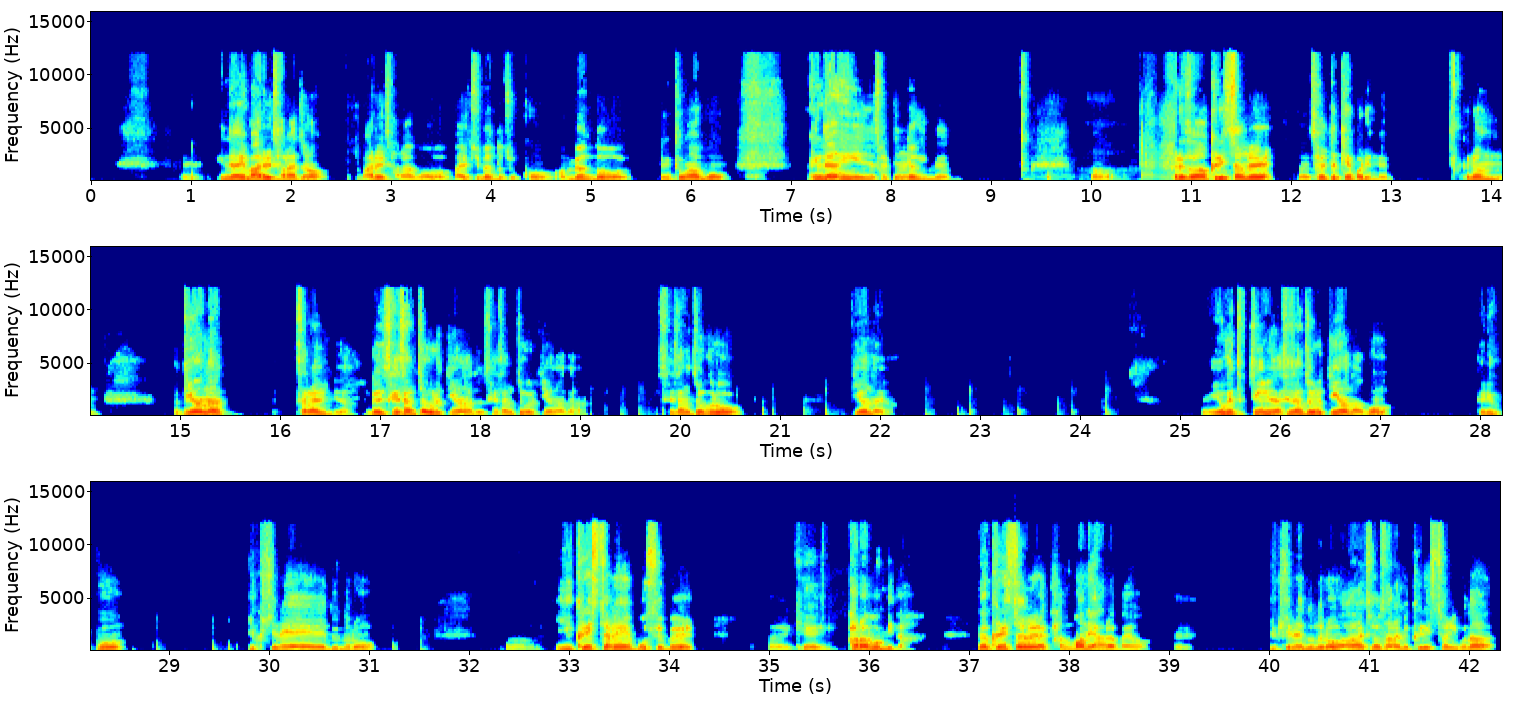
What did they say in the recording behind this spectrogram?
네, 굉장히 말을 잘하죠. 말을 잘하고 말주변도 좋고 언변도 능통하고 굉장히 설득력 있는 어, 그래서 크리스천을 설득해 버리는 그런 뛰어난 사람입니다. 그러니까 세상적으로 뛰어나죠. 세상적으로 뛰어나다. 세상적으로 뛰어나요. 이게 특징입니다. 세상적으로 뛰어나고 그리고 육신의 눈으로 어, 이 크리스천의 모습을 어, 이렇게 바라봅니다. 그러니까 크리스천을 단번에 알아봐요. 네. 육신의 눈으로 아 저 사람이 크리스천이구나.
